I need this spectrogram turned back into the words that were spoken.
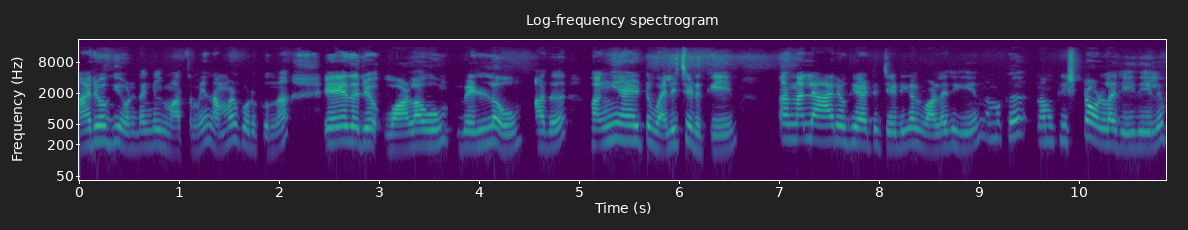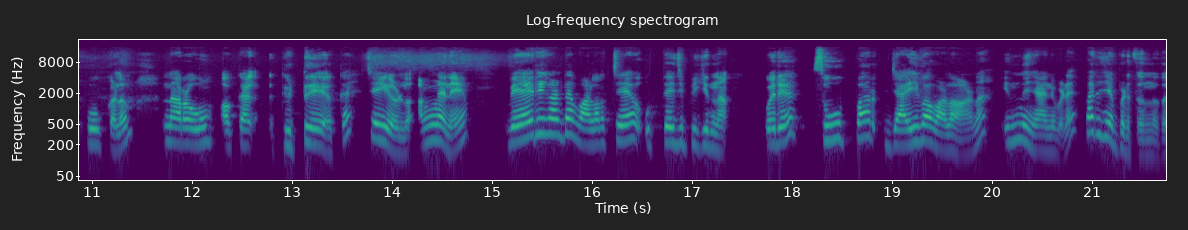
ആരോഗ്യം ഉണ്ടെങ്കിൽ മാത്രമേ നമ്മൾ കൊടുക്കുന്ന ഏതൊരു വളവും വെള്ളവും അത് ഭംഗിയായിട്ട് വലിച്ചെടുക്കുകയും നല്ല ആരോഗ്യമായിട്ട് ചെടികൾ വളരുകയും നമുക്ക് നമുക്ക് ഇഷ്ടമുള്ള രീതിയിൽ പൂക്കളും നിറവും ഒക്കെ കിട്ടുകയൊക്കെ ചെയ്യുള്ളൂ. അങ്ങനെ വേരുകളുടെ വളർച്ചയെ ഉത്തേജിപ്പിക്കുന്ന ഒരു സൂപ്പർ ജൈവ വളമാണ് ഇന്ന് ഞാനിവിടെ പരിചയപ്പെടുത്തുന്നത്.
